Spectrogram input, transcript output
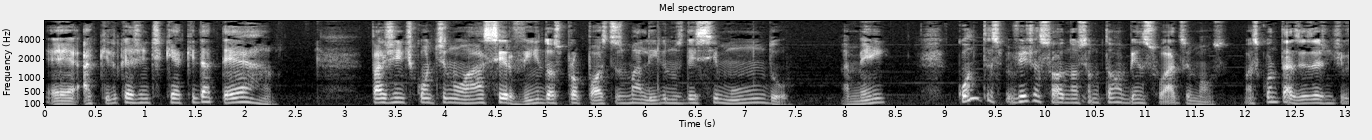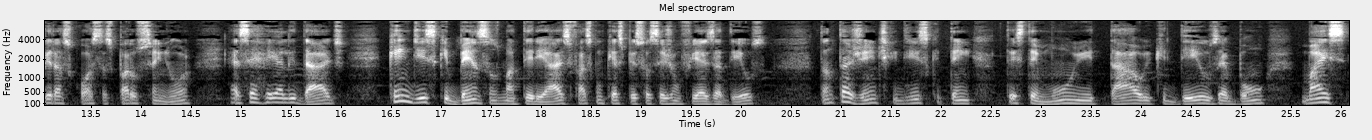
é, aquilo que a gente quer aqui da terra, para a gente continuar servindo aos propósitos malignos desse mundo. Amém? Quantas, veja só, nós somos tão abençoados, irmãos, mas quantas vezes a gente vira as costas para o Senhor? Essa é a realidade. Quem diz que bênçãos materiais faz com que as pessoas sejam fiéis a Deus? Tanta gente que diz que tem testemunho e tal, e que Deus é bom, mas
